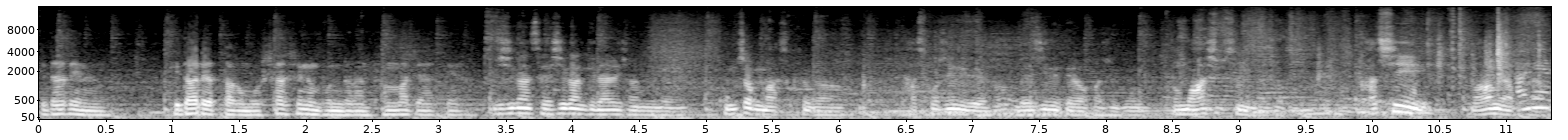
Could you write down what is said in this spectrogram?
기다리는 기다렸다가 못 사시는 분들한테 한마디 하세요 2시간, 3시간 기다리셨는데 공적 마스크가 다 소진이 돼서 매진이 되어가지고 너무 아쉽습니다. 저도. 같이 마음이 아파요.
